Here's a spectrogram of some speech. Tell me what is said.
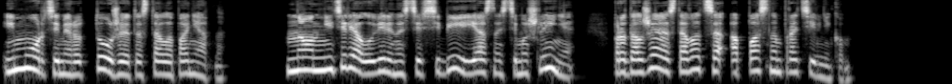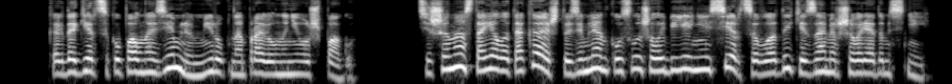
И Мортимеру тоже это стало понятно. Но он не терял уверенности в себе и ясности мышления, продолжая оставаться опасным противником. Когда герцог упал на землю, Мирук направил на него шпагу. Тишина стояла такая, что землянка услышала биение сердца владыки, замершего рядом с ней.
